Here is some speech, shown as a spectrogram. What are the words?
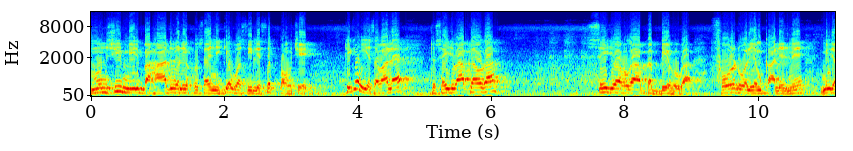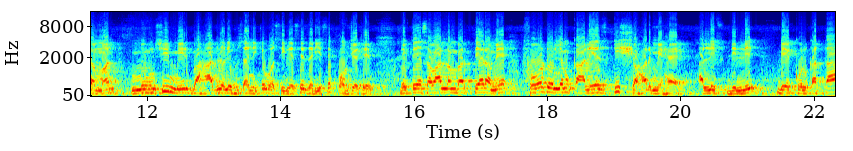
मुंशी मीर बहादुर अली हुसैनी के वसीले से पहुँचे? ठीक है, ये सवाल है। तो सही जवाब क्या होगा? सही जवाब होगा, आपका बे होगा। फोर्ट विलियम कॉलेज में मीर अमन मुंशी मीर बहादुर अली हुसैनी के वसीले से ज़रिए से पहुँचे थे। देखते हैं सवाल नंबर तेरह में, फोर्ट विलियम कॉलेज किस शहर में है? अलिफ, दिल्ली, बे, कोलकाता,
